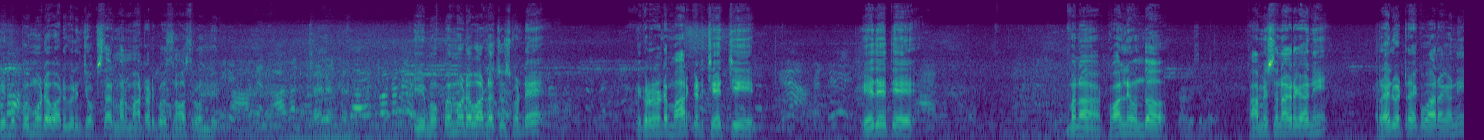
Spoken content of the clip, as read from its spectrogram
ఈ ముప్పై మూడో వార్డు గురించి ఒకసారి మనం మాట్లాడుకోవాల్సిన అవసరం ఉంది. ఈ ముప్పై మూడో వార్డులో చూసుకుంటే ఇక్కడ ఉన్న మార్కెట్ చేర్చి ఏదైతే మన కాలనీ ఉందో కామేశ్వర నగర్ కానీ రైల్వే ట్రాక్ వారా కానీ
